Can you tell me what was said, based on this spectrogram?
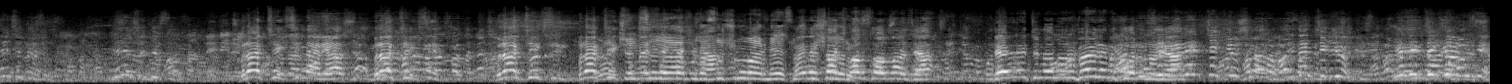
Ne çekiyorsun? Ne çekiyorsun? Bırak çeksinler ya. Bırak çeksin. Bırak çeksin. Bırak çeksin Çeksin ya burada suç mu var ne? Suç Böyle saçmalık olmaz ya. Devletin onuru böyle mi korunur ya? Neden çekiyor şu an? Neden çekiyor? Neden çekiyor bizi?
